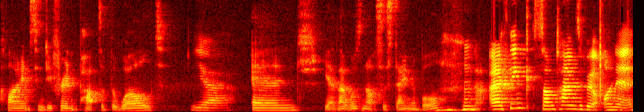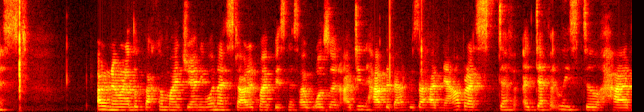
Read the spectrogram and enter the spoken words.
clients in different parts of the world. Yeah. And yeah, that was not sustainable. No. I think sometimes, if we're honest, I don't know, when I look back on my journey, when I started my business, I wasn't, I didn't have the boundaries I had now, but I, def- I definitely still had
